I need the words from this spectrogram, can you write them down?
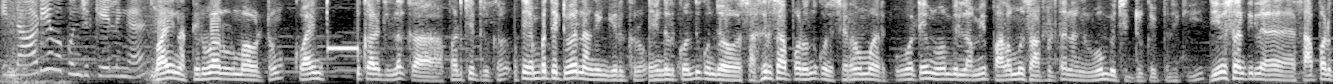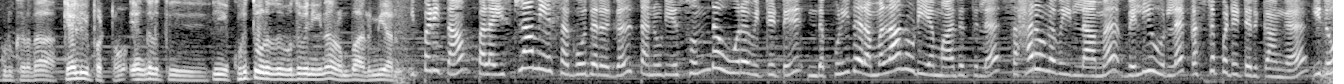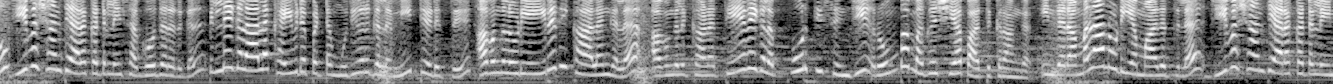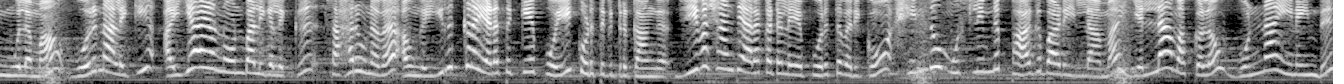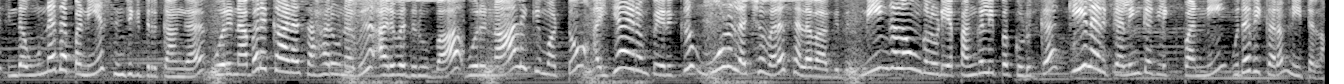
இந்த ஆடியோவை கொஞ்சம் கேளுங்க. பாய் நான் திருவாரூர் மாவட்டம் கோயம்புத்தூர் காலேஜ்ல படிச்சிட்டு இருக்கோம். எண்பத்தெட்டு பேர் நாங்க இங்க இருக்கிறோம். எங்களுக்கு வந்து கொஞ்சம் சகர் சாப்பாடு வந்து கொஞ்சம் சிரமமா இருக்கு. ஒவ்வொரு டைம் நோம்பு இல்லாம பழமும் சாப்பிட்டு தான் நாங்க நோன்பு வச்சிட்டு இருக்கோம் இப்போதைக்கு. ஜீவசாந்தியில சாப்பாடு கொடுக்கறதா கேள்விப்பட்டோம். எங்களுக்கு நீங்க கொடுத்து உதவு- உதவுனீங்கன்னா ரொம்ப அருமையா இருக்கும். இப்படித்தான் பல இஸ்லாமிய சகோதரர்கள் தன்னுடைய சொந்த ஊரை விட்டுட்டு இந்த புனித ரமலானுடைய மாதத்துல சஹர் உணவு இல்லாம வெளியூர்ல கஷ்டப்பட்டுட்டு இருக்காங்க. இதோ ஜீவசாந்தி அறக்கட்டளை சகோதரர்கள் பிள்ளைகளால கைவிடப்பட்ட முதியோர்களை மீட்டெடுத்து அவங்களுடைய இறுதி காலங்களை அவங்களுக்கான தேவைகளை பூர்த்தி செஞ்சு ரொம்ப மகிழ்ச்சியா பாத்துக்கிறாங்க. இந்த ரமலானுடைய மாதத்துல ஜீவசாந்தி அறக்கட்டளையின் மூலமா ஒரு நாளைக்கு ஐயாயிரம் நோன்பாளிகளுக்கு சஹர் உணவை அவங்க இருக்கிற இடத்துக்கே போய் கொடுத்துக்கிட்டு இருக்காங்க. ஜீவசாந்தி அறக்கட்டளை அறக்கட்டளையை பொறுத்த வரைக்கும் ஹிந்து முஸ்லிம்னு பாகுபாடு இல்லாம எல்லா மக்களும் ஒன்னா இணைந்து இந்த உன்னத பணியை செஞ்சுக்கிட்டு இருக்காங்க. ஒரு நபருக்கான சஹர் உணவு அறுபது ரூபாய் ஒரு நாளைக்கு மட்டும் ஐயாயிரம் பேருக்கு மூணு லட்சம் வரை செலவாகுது. நீங்களும் உங்களுடைய பங்களிப்பை கொடுக்க கீழே இருக்க லிங்கை கிளிக் பண்ணி உதவிக்கரம் நீட்டலாம்.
